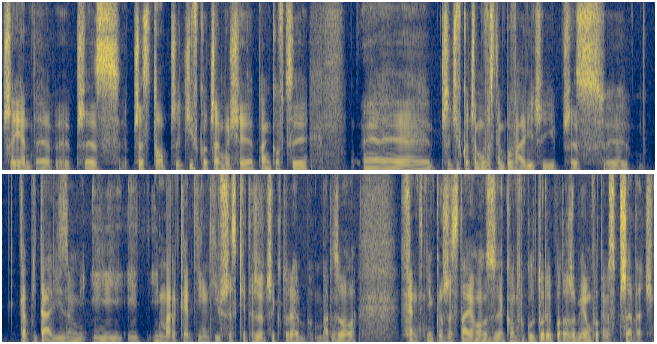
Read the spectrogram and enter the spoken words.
przejęte przez, przez to, przeciwko czemu się punkowcy przeciwko czemu występowali, czyli przez kapitalizm i, i, i marketing i wszystkie te rzeczy, które bardzo chętnie korzystają z kontrkultury po to, żeby ją potem sprzedać.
